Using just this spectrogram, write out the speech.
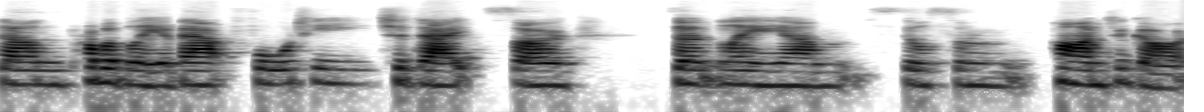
done probably about 40 to date. So certainly um, still some time to go.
